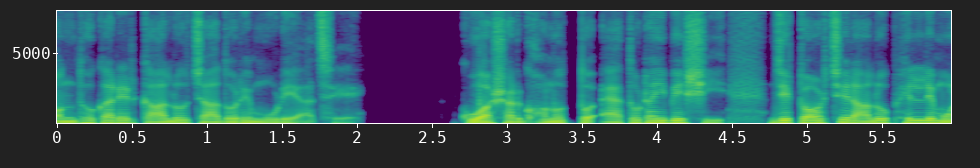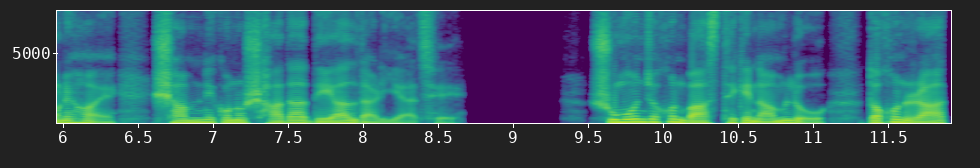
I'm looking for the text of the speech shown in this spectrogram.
অন্ধকারের কালো চাদরে মুড়ে আছে। কুয়াশার ঘনত্ব এতটাই বেশি যে টর্চের আলো ফেললে মনে হয় সামনে কোনো সাদা দেয়াল দাঁড়িয়ে আছে। সুমন যখন বাস থেকে নামল, তখন রাত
